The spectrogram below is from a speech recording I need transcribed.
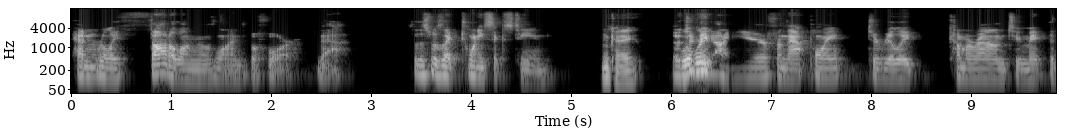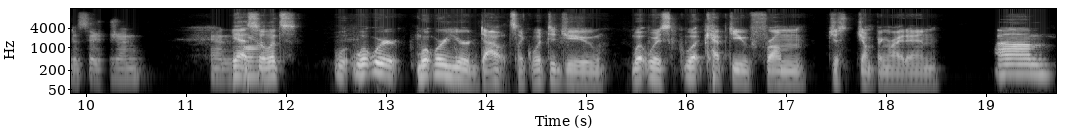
hadn't really thought along those lines before that. So this was like 2016. Okay. So it what took were... me about a year from that point to really come around to make the decision. And yeah, over... so let's what were what were your doubts? Like what did you what was what kept you from just jumping right in? Um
